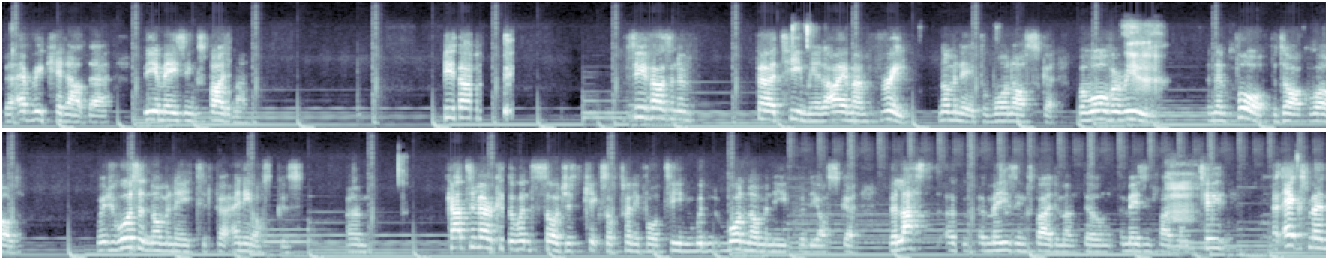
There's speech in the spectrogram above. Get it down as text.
for every kid out there, The Amazing Spider-Man. 2013 we had Iron Man 3, nominated for one Oscar, for Wolverine, and then Thor for Dark World, which wasn't nominated for any Oscars. Um, Captain America: The Winter Soldier just kicks off 2014 with one nominee for the Oscar. The last um, Amazing Spider-Man film, Amazing Spider-Man 2. Uh, X-Men:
